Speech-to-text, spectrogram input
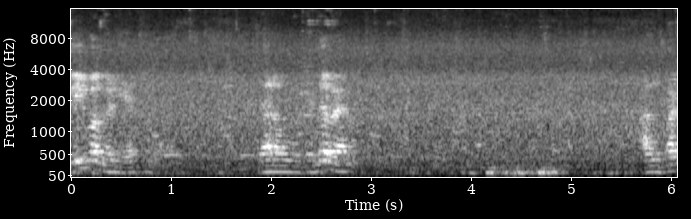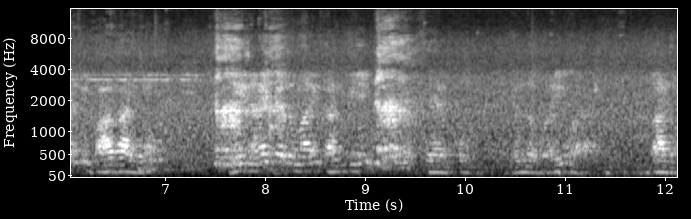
தீபங்கள் ஏற்றுவோம். வேறு உங்களுக்கு என்ன வேணும்? அது படித்து பார்த்தாலும் நீ நினைக்கிறது மாதிரி கல்வியை சேர்க்கும் எந்த குறையும் வராது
